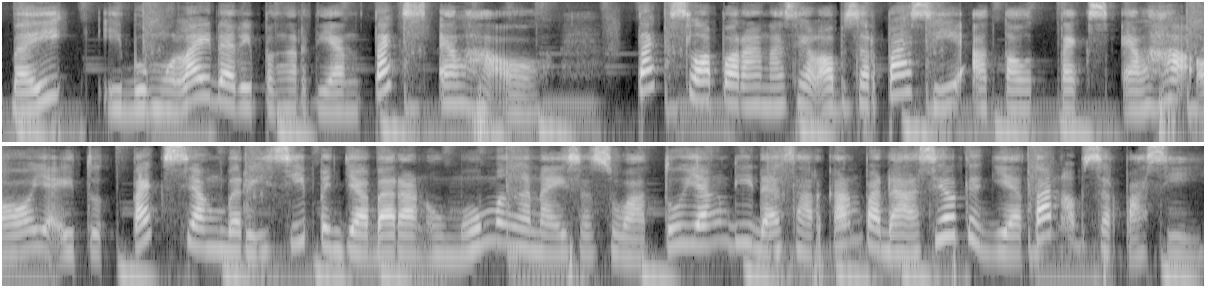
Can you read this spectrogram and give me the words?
Baik, Ibu mulai dari pengertian teks LHO Teks laporan hasil observasi atau teks LHO yaitu teks yang berisi penjabaran umum mengenai sesuatu yang didasarkan pada hasil kegiatan observasi.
